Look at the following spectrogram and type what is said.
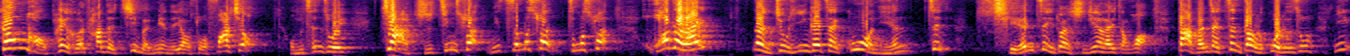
刚好配合它的基本面的要做发酵。我们称之为价值精算，你怎么算怎么算划得来，那你就应该在过年这前这段时间来讲话，大盘在震荡的过程中，你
